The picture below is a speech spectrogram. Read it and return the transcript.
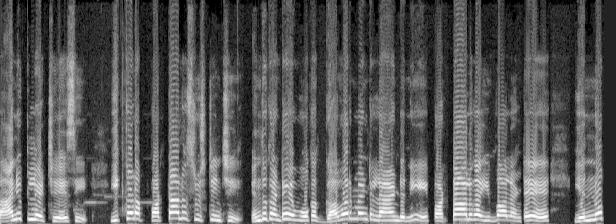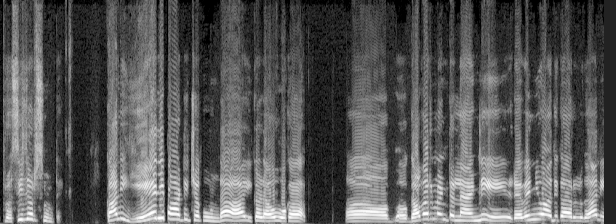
మ్యానిపులేట్ చేసి ఇక్కడ పట్టాలు సృష్టించి ఎందుకంటే ఒక గవర్నమెంట్ ల్యాండ్ని పట్టాలుగా ఇవ్వాలంటే ఎన్నో ప్రొసీజర్స్ ఉంటాయి. కానీ ఏది పాటించకుండా ఇక్కడ ఒక గవర్నమెంట్ ల్యాండ్ని రెవెన్యూ అధికారులు కానీ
